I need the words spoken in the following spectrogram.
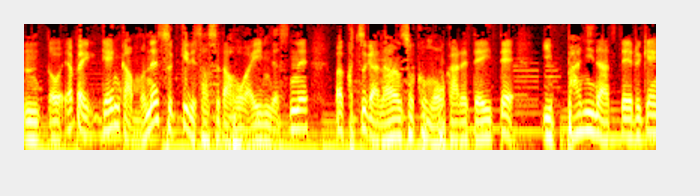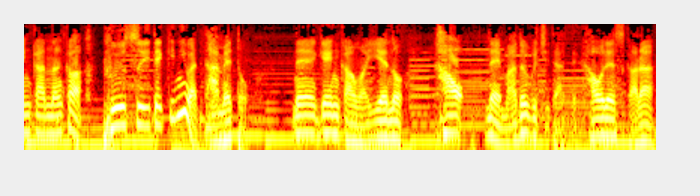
うんと、やっぱり玄関もね、すっきりさせた方がいいんですね。まあ、靴が何足も置かれていて、一般になっている玄関なんかは風水的にはダメと。ね、玄関は家の顔、ね、窓口であって顔ですから、や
